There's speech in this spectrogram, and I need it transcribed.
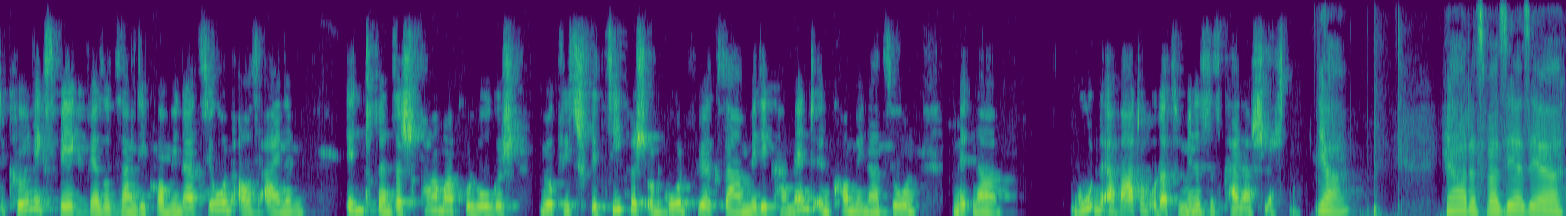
der Königsweg wäre sozusagen die Kombination aus einem intrinsisch pharmakologisch möglichst spezifisch und gut wirksamen Medikament in Kombination mit einer guten Erwartung oder zumindest keiner schlechten. Ja, ja, das war sehr, sehr,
